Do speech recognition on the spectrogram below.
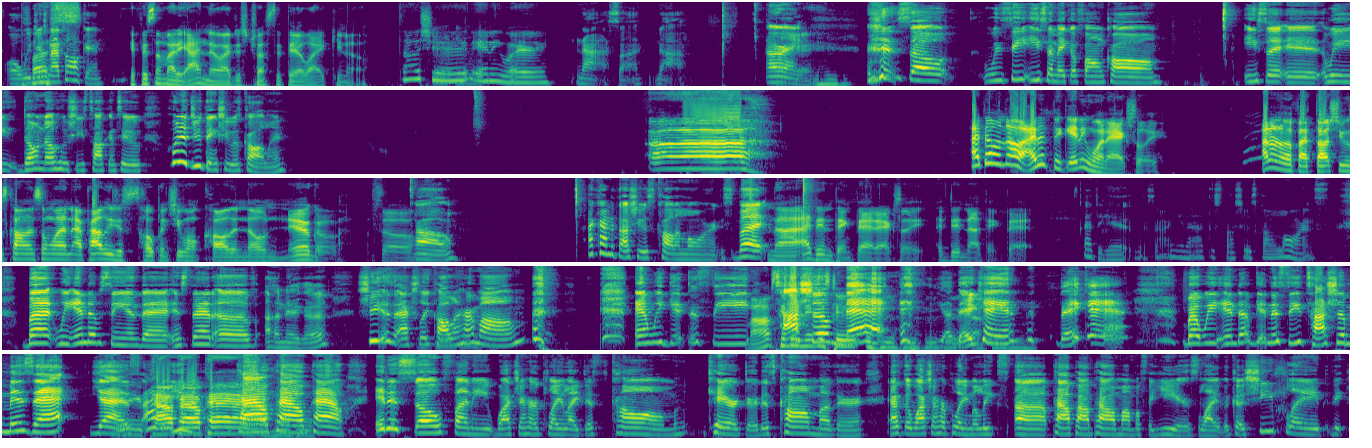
or we just not talking. If it's somebody I know, I just trust that they're like, you know, oh shit. Mm-hmm. Anyway. Nah, son, nah. All right. Okay. so we see Issa make a phone call. Issa is we don't know who she's talking to. Who did you think she was calling? Uh, I don't know. I didn't think anyone actually. I don't know if I thought she was calling someone. I probably just hoping she won't call it no nigga. So Oh. I kind of thought she was calling Lawrence, but nah, I didn't think that actually. I did not think that. I did. So, You know, I just thought she was calling Lawrence. But we end up seeing that instead of a nigga, she is actually calling her mom. and we get to see Moms Tasha. Mack. yeah, they can. They can. But we end up getting to see Tasha Mack. Yes. I- pow, you pow, know, pow. Pow, pow, pow. It is so funny watching her play like this calm character, this calm mother, after watching her play Malik's uh, Pow, Pow, Pow Mama for years. Like, because she played the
